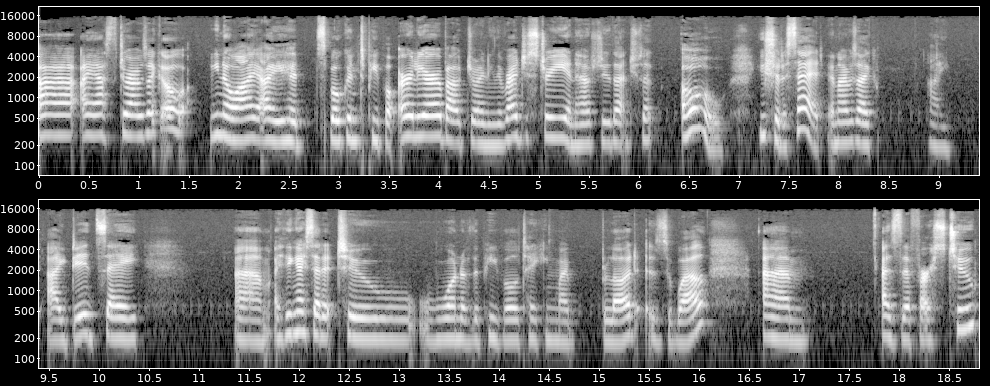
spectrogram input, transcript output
uh, I asked her, I was like, oh, you know, I, I had spoken to people earlier about joining the registry and how to do that. And she's like, oh, you should have said. And I was like, I, I did say, um, I think I said it to one of the people taking my blood as well, um, as the first two.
